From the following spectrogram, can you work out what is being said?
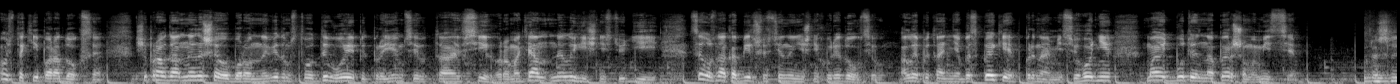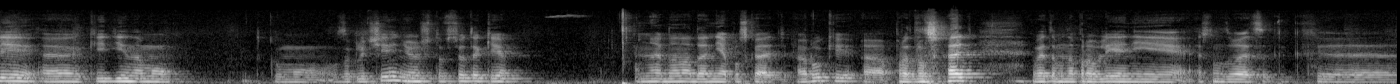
Ось такі парадокси. Щоправда, не лише оборонне відомство дивує підприємців та всіх громадян нелогічністю дій. Це ознака більшості нинішніх урядовців. Але питання безпеки, принаймні сьогодні, мають бути на першому місці. Пришли э, к единому такому заключению, что все-таки, наверное, надо не опускать руки, а продолжать в этом направлении, что называется, как э,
